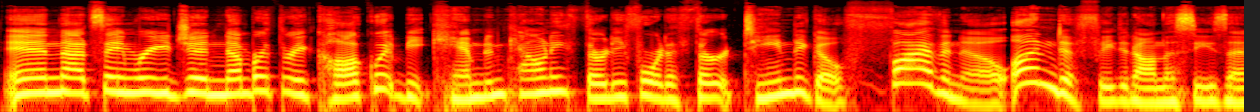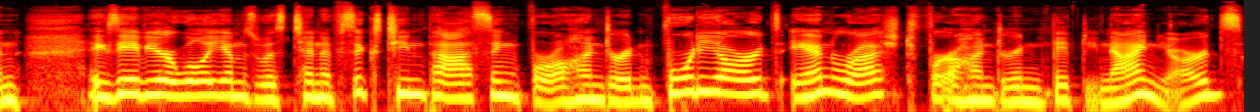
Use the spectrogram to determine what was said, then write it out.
In that same region, number three Colquitt beat Camden County 34 to 13 to go 5 0, undefeated on the season. Xavier Williams was 10 of 16 passing for 140 yards and rushed for 159 yards,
